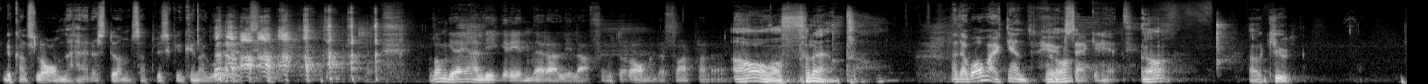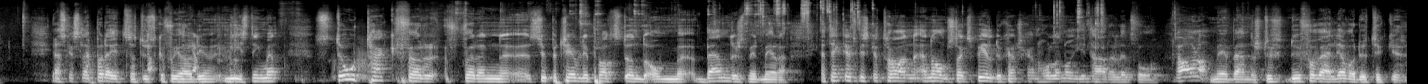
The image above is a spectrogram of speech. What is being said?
du kan slå om den här en stund så att vi skulle kunna gå ut. Och de grejerna ligger i den där lilla fotoramen, där svarta där. Ja, vad fränt. Ja, det var verkligen hög Ja. säkerhet. Ja. Ja, kul. Jag ska släppa dig så att du ska få göra din visning. Men stort tack för, för en eh, supertrevlig pratstund om Benders med mera. Jag tänkte att vi ska ta en, en omslagsbild. Du kanske kan hålla någon gitarr eller två Ja med Benders. Du, du får välja vad du tycker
